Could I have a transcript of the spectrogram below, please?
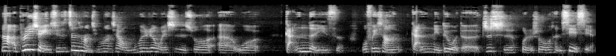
那 appreciate 其实正常情况下我们会认为是说，呃，我感恩的意思，我非常感恩你对我的支持，或者说我很谢谢。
